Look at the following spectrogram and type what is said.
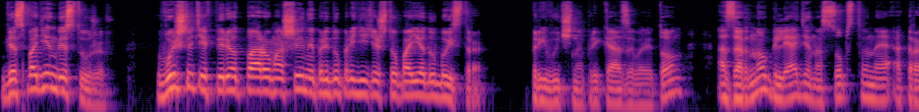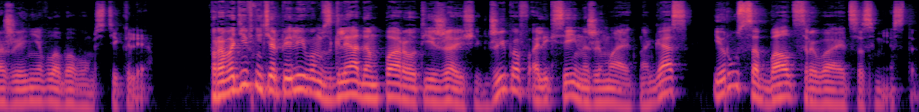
«Господин Бестужев, вышлите вперед пару машин и предупредите, что поеду быстро», привычно приказывает он, озорно глядя на собственное отражение в лобовом стекле. Проводив нетерпеливым взглядом пару отъезжающих джипов, Алексей нажимает на газ, и Русса Балт срывается с места.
